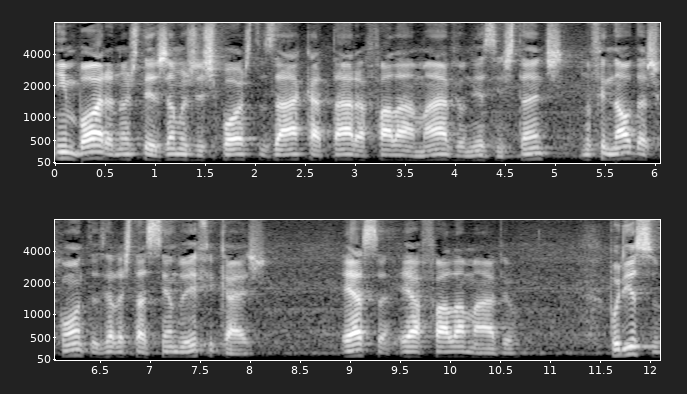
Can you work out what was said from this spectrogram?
Embora não estejamos dispostos a acatar a fala amável nesse instante, no final das contas ela está sendo eficaz. Essa é a fala amável. Por isso,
